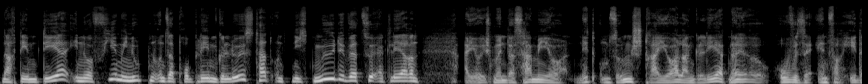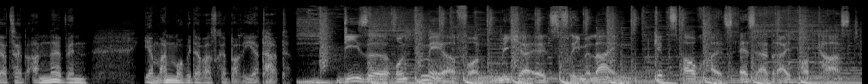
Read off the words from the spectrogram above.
nachdem der in nur vier Minuten unser Problem gelöst hat und nicht müde wird zu erklären, ajo, ich mein, das haben wir ja nicht umsonst drei Jahre lang gelehrt, ne? Rufe sie einfach jederzeit an, ne, wenn ihr Mann mal wieder was repariert hat. Diese und mehr von Michaels Friemelein gibt's auch als SR3 Podcast.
